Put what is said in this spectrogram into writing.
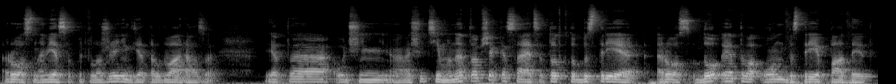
рост навеса предложений где-то в два раза. Это очень ощутимо. Но это вообще касается, тот, кто быстрее рос до этого, он быстрее падает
